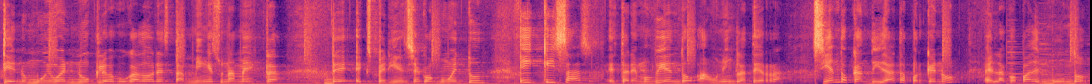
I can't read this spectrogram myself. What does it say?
tiene un muy buen núcleo de jugadores, también es una mezcla de experiencia con juventud y quizás estaremos viendo a una Inglaterra siendo candidata, ¿por qué no?, en la Copa del Mundo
